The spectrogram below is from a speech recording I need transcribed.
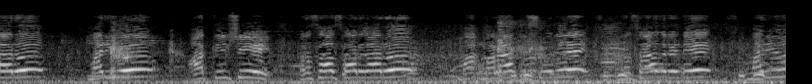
గారు మరియు ఆర్టీసీ ప్రసాద్ సార్ గారు మరాఠీ సూరి ప్రసాద్ రెడ్డి మరియు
